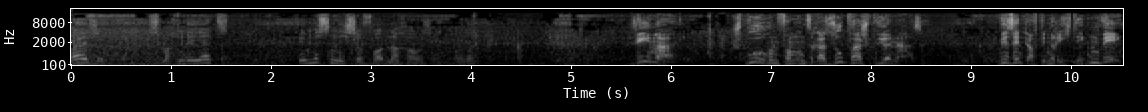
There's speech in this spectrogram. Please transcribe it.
Also, was machen wir jetzt? Wir müssen nicht sofort nach Hause, oder? Sieh mal, Spuren von unserer Superspürnase. Wir sind auf dem richtigen Weg.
